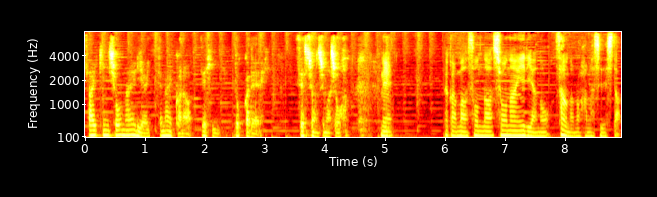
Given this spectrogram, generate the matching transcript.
最近湘南エリア行ってないから、ぜひどっかでセッションしましょう。ね。だからまあそんな湘南エリアのサウナの話でした。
